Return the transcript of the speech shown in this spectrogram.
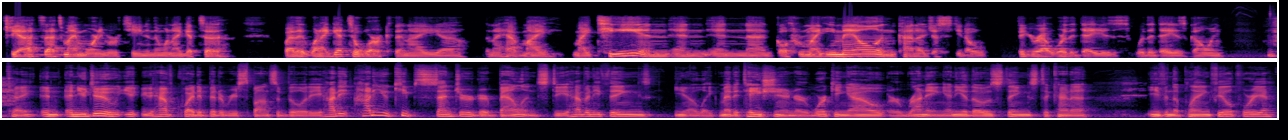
so yeah, that's that's my morning routine. And then when I get to by the, when I get to work, then I uh, then I have my my tea and and and uh, go through my email and kind of just you know figure out where the day is where the day is going. Okay, and and you do you, you have quite a bit of responsibility. How do you, how do you keep centered or balanced? Do you have anything you know like meditation or working out or running? Any of those things to kind of even the playing field for you?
